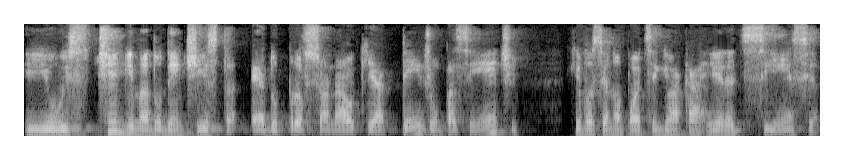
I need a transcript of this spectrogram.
e o estigma do dentista é do profissional que atende um paciente que você não pode seguir uma carreira de ciência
